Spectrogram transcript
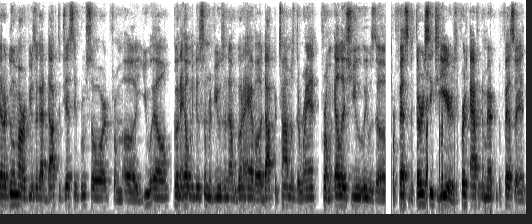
that are doing my reviews. I got Dr. Jesse Broussard from uh, UL going to help me do some reviews, and I'm going to have uh, Dr. Thomas Durant from LSU. He was a professor for 36 years, the first African American professor in,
